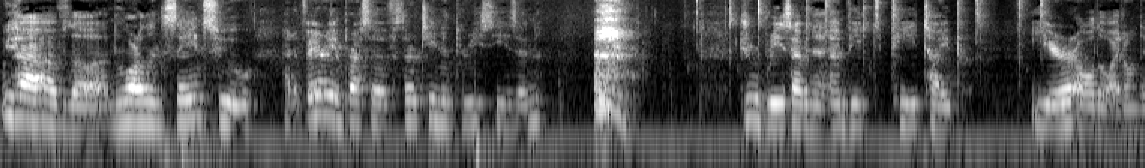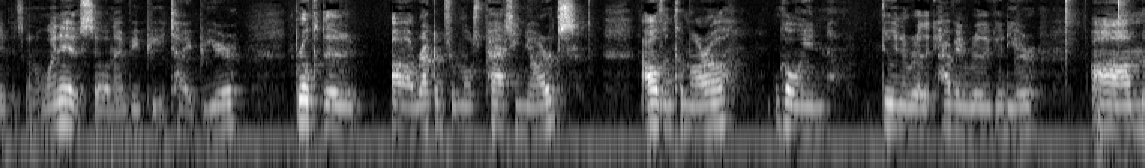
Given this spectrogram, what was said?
We have the New Orleans Saints who had a very impressive 13 and 3 season. Drew Brees having an MVP type year, although I don't think it's going to win it. It's still an MVP type year. Broke the uh, record for most passing yards. Alvin Kamara going doing a really having a really good year. Um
